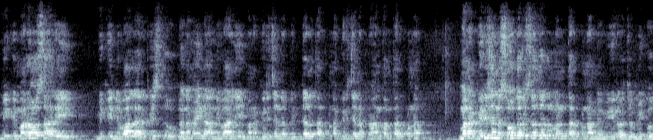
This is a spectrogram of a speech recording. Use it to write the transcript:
మీకు మరోసారి మీకు నివాళి అర్పిస్తూ ఘనమైన నివాళి మన గిరిజన బిడ్డల తరపున గిరిజన ప్రాంతం తరపున మన గిరిజన సోదరి సోదరుల మన తరపున మేము ఈరోజు మీకు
